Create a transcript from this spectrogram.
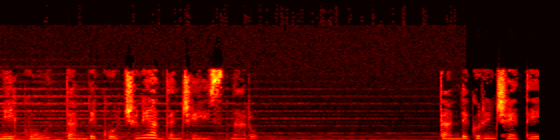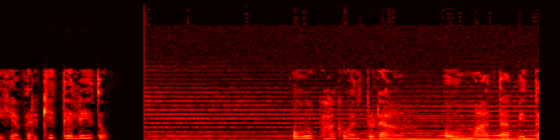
మీకు తండ్రి కూర్చుని అర్థం చేయిస్తున్నారు. తండ్రి గురించి అయితే ఎవరికీ తెలియదు ఓ భగవంతుడా ఓ మాతాపిత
